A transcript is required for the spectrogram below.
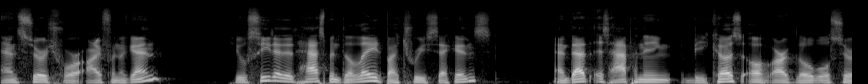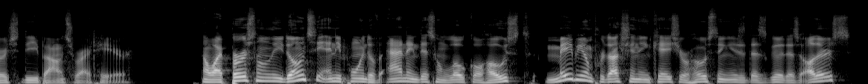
and search for iPhone again, you'll see that it has been delayed by 3 seconds, and that is happening because of our global search debounce right here. Now I personally don't see any point of adding this on localhost, maybe on production in case your hosting isn't as good as others,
